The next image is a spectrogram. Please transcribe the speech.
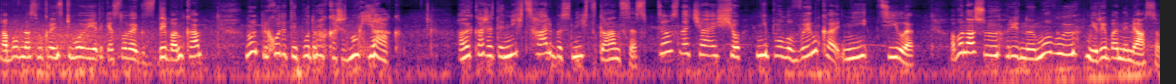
або в нас в українській мові є таке слово як здибанка. Ну і приходите, і подруга каже: Ну як? А ви кажете nichts halbes, nichts ganzes. Це означає, що ні половинка, ні ціле. Або нашою рідною мовою ні риба, ні м'ясо.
